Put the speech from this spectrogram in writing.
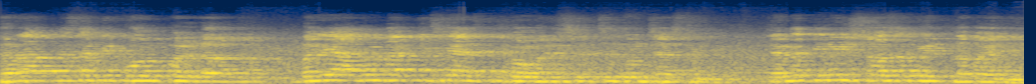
खरं आपल्यासाठी कोण पडलं? बरे अजून बाकीचे असतील काँग्रेसचे तुमचे असतील. त्यांना तिने विश्वासात घेतलं पाहिजे.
